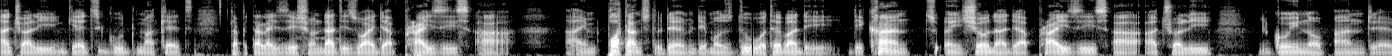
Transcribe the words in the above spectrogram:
actually get good market capitalization. That is why their prices are are important to them. They must do whatever they they can to ensure that their prices are actually going up and uh,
